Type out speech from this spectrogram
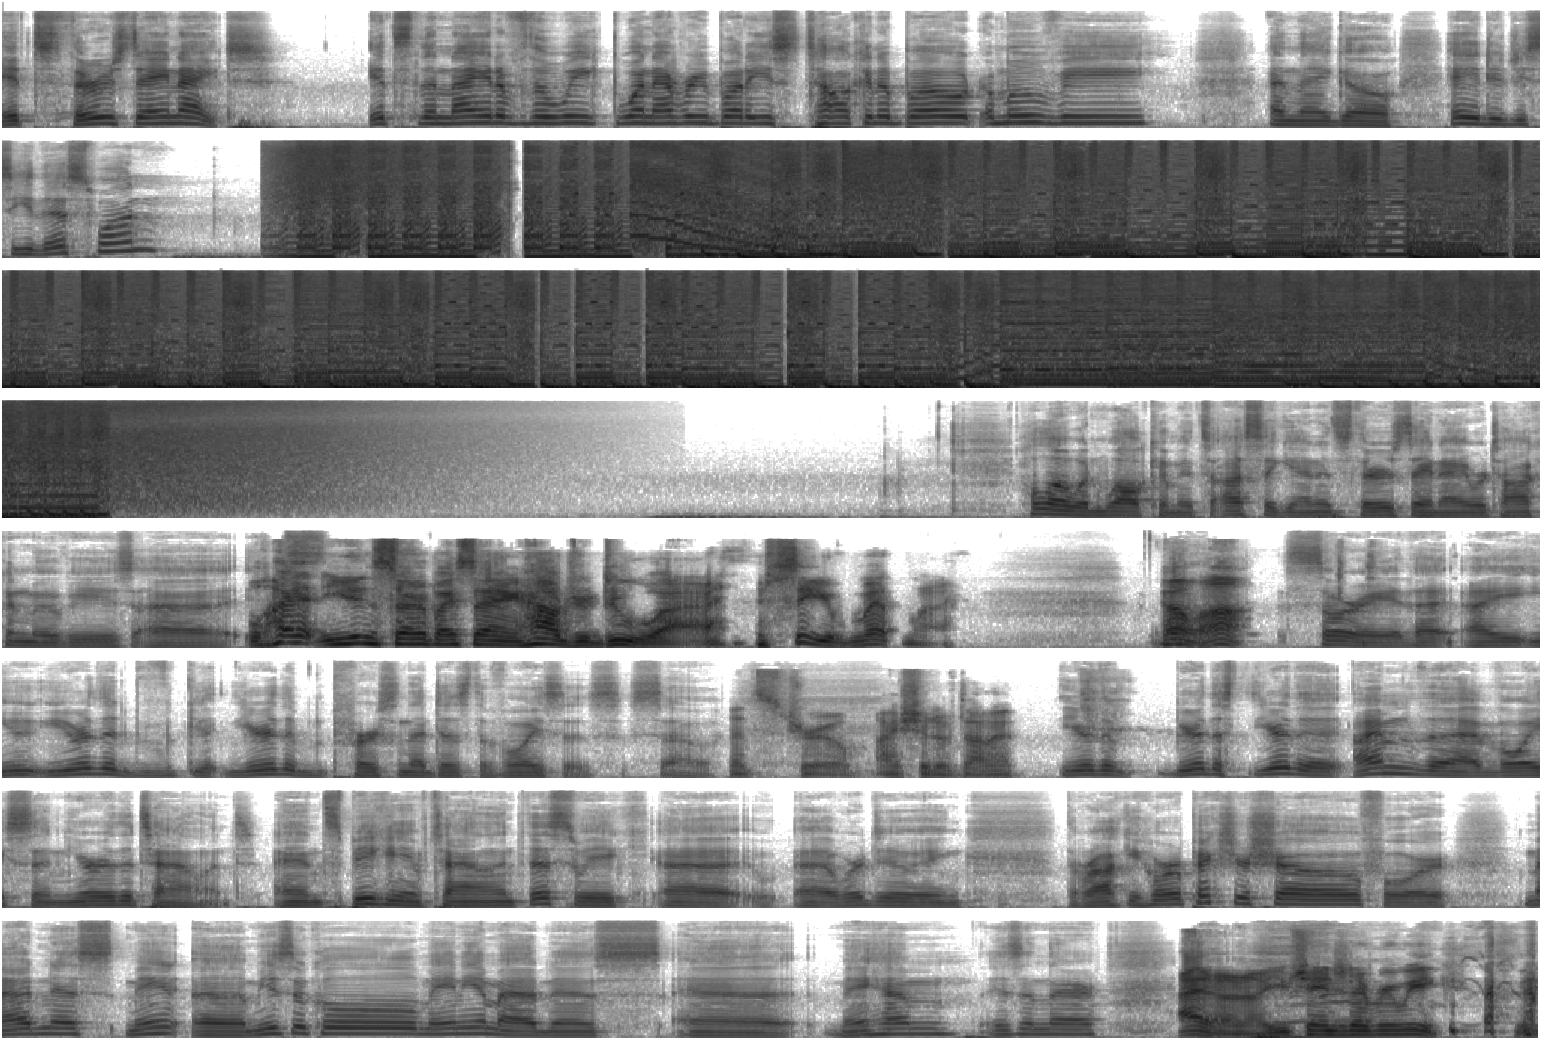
It's Thursday night. It's the night of the week when everybody's talking about a movie and they go, Hey, did you see this one? Hello and welcome. It's us again. It's Thursday night. We're talking movies. Uh, What? You didn't start it by saying, How'd you do? I see you've met my. Come well, on. Sorry that I you you're the you're the person that does the voices. So That's true. I should have done it. you're the you're the you're the I'm the voice and you're the talent. And speaking of talent, this week uh, uh, we're doing the Rocky Horror Picture Show for Madness, Man, uh, musical Mania Madness. Uh, Mayhem is in there. I don't know. You change it every week.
